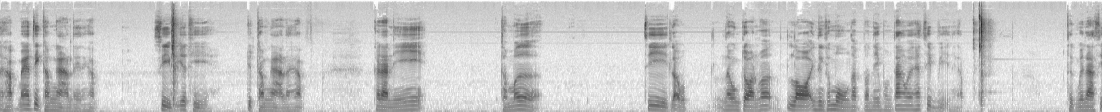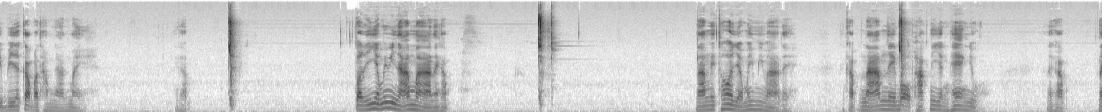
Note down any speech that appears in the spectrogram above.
นะครับ แมติกทำงานเลยนะครับ สี่วินาทีหยุดทำงานแล้วครับ ขณะนี้ทัมเมอร์ที่เราในวงจรว่ารออีกหนึ่งชั่วโมงครับ ตอนนี้ผมตั้งไว้แค่สิบวินะครับ ถึงเวลาสิบวิจะกลับมาทำงานใหม่นะครับ ตอนนี้ยังไม่มีน้ำมานะครับ น้ำในท่อยังไม่มีมาเลยนะครับ น้ำในบ่อพักนี่ยังแห้งอยู่นะครับ ใน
